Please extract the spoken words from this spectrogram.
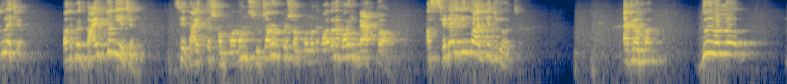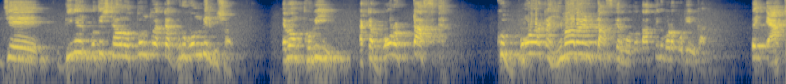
তুলেছেন, তাদের দায়িত্ব দিয়েছেন সেই দায়িত্ব সম্পাদন, সুচারুরূপে সম্পন্ন হতে পারবে না, বরং ব্যর্থ হবে। আর সেটাই কিন্তু আজকে যুগে হচ্ছে। এক নম্বর। দুই হলো যে দিনের প্রতিষ্ঠা হলো অত্যন্ত একটা গুরুগম্ভীর বিষয় এবং খুবই একটা বড় টাস্ক খুব বড় একটা হিমালয়ান টাস্কের মতো, তার থেকে বড় কঠিন কাজ। তাই এত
